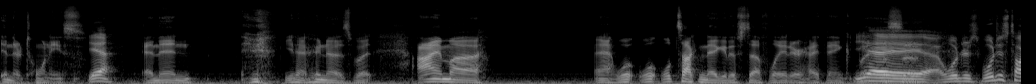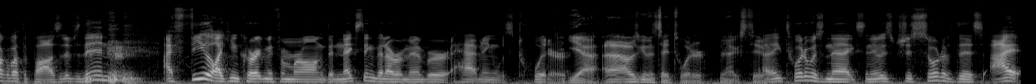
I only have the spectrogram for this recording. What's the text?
in their twenties, yeah, and then you know who knows. But I'm uh. Yeah, we'll, we'll we'll talk negative stuff later. I think. But, yeah, yeah, so- yeah. We'll just we'll just talk about the positives. Then I feel like you can correct me if I'm wrong. The next thing that I remember happening was Twitter. Yeah, I I was gonna say Twitter next too. I think Twitter was next, and it was just sort of this. I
